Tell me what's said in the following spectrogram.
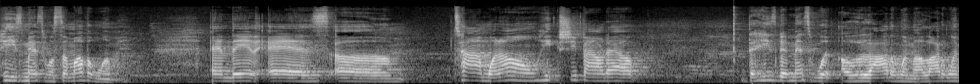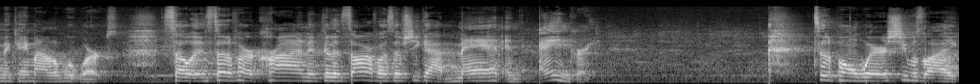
he's messing with some other woman. And then as um, time went on, he, she found out that he's been messing with a lot of women. A lot of women came out of the woodworks. So instead of her crying and feeling sorry for herself, she got mad and angry to the point where she was like,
